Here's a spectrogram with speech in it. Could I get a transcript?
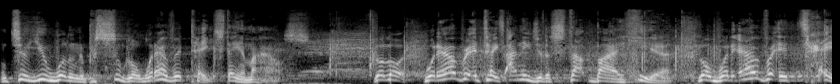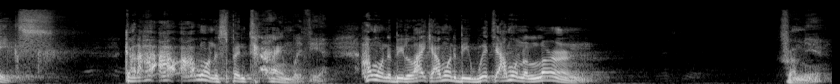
until you're willing to pursue, Lord, whatever it takes, stay in my house. Lord, Lord, whatever it takes, I need you to stop by here. Lord, whatever it takes, God, I, I, I want to spend time with you. I want to be like you. I want to be with you. I want to learn from you.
